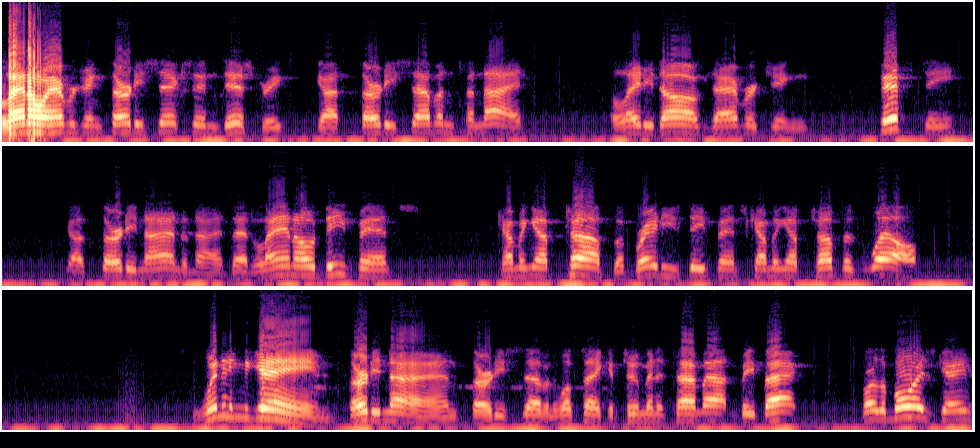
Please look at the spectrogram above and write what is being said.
Llano averaging 36 in district, got 37 tonight. The Lady Dogs averaging 50, got 39 tonight. That Llano defense coming up tough, but Brady's defense coming up tough as well. Winning the game, 39-37. We'll take a two-minute timeout and be back for the boys' game.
